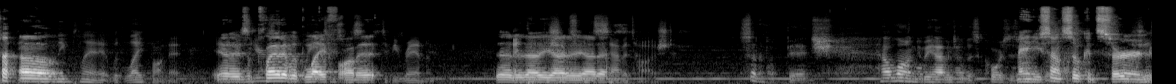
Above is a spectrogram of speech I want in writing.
the Um, only planet with life on it. Yeah, there's a planet with life on it. To be random. Da, da, da, yada yada. sabotaged. Son of a bitch. How long do we have until this course is Man, you sound so concerned.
